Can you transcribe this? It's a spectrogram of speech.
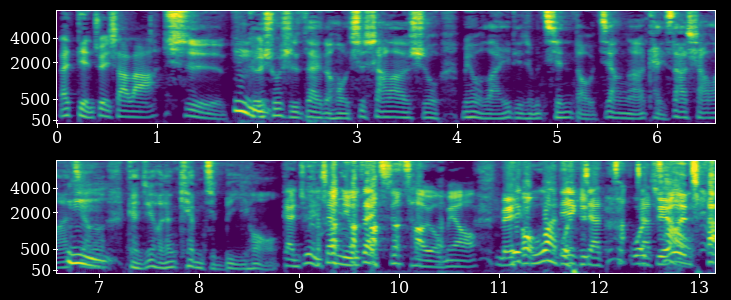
来点缀沙拉。是，嗯可是说实在的哈、吃沙拉的时候没有来一点什么千岛酱啊、凯撒沙拉酱啊，感觉好像 cam 几逼哈。感觉很像牛在吃草，有没有？没有，我蝶加草，我觉得加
